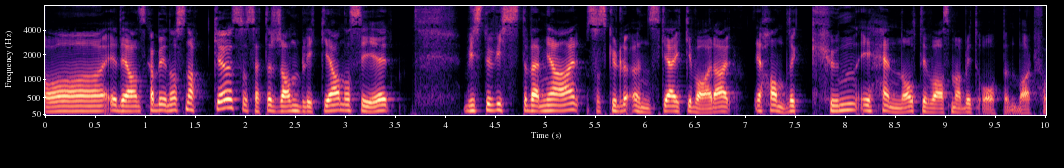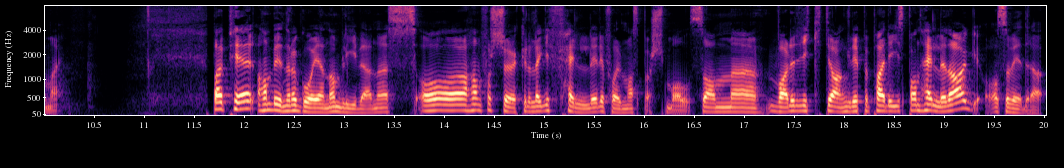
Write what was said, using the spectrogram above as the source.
og idet han skal begynne å snakke, så setter Jean blikket i han og sier hvis du visste hvem jeg er, så skulle du ønske jeg ikke var her. Jeg handler kun i henhold til hva som har blitt åpenbart for meg. Barper han begynner å gå gjennom livet hennes, og han forsøker å legge feller i form av spørsmål som eh, var det riktig å angripe Paris på en helligdag, osv. Og,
